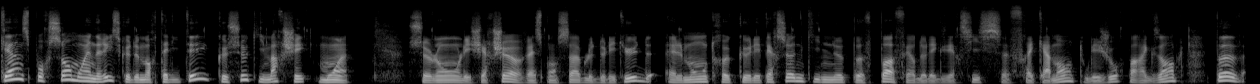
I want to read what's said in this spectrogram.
15% moins de risque de mortalité que ceux qui marchaient moins. Selon les chercheurs responsables de l'étude, elle montre que les personnes qui ne peuvent pas faire de l'exercice fréquemment, tous les jours par exemple, peuvent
